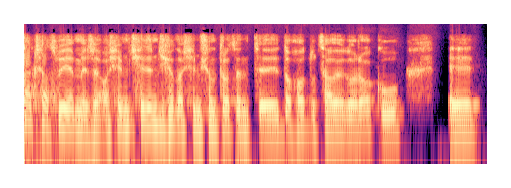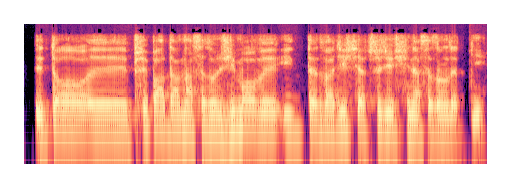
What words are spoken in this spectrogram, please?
Tak szacujemy, że 70-80% dochodu całego roku y, to y, przypada na sezon zimowy i te 20-30 na sezon letni.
